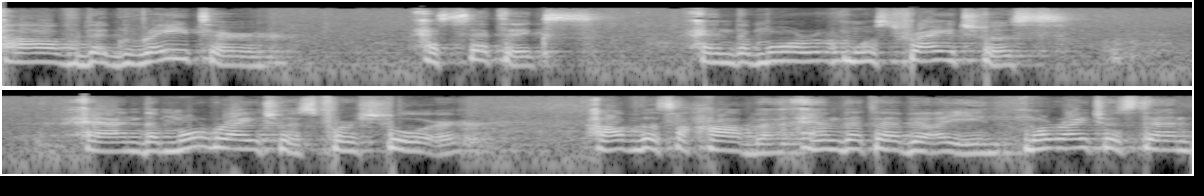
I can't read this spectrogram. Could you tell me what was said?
of the greater ascetics and the more most righteous and the more righteous for sure of the Sahaba and the Tabi'een, more righteous than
